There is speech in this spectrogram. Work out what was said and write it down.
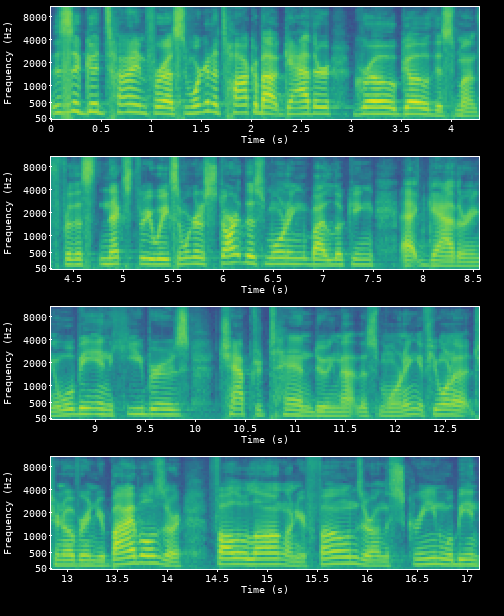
this is a good time for us, and we're going to talk about gather, grow, go this month for this next three weeks. And we're going to start this morning by looking at gathering, and we'll be in Hebrews chapter 10 doing that this morning. If you want to turn over in your Bibles or follow along on your phones or on the screen, we'll be in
